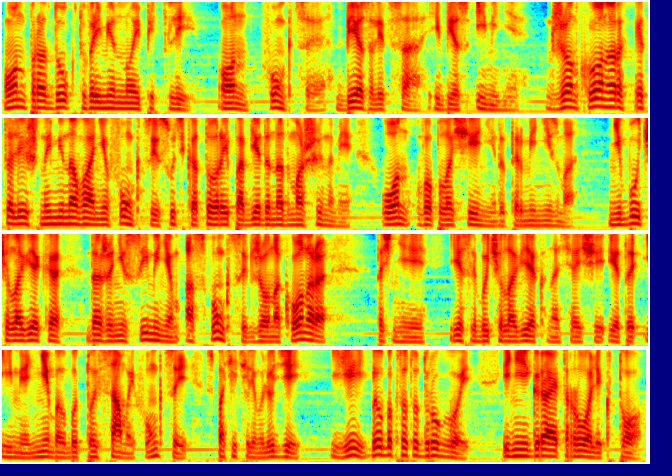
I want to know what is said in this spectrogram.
Он продукт временной петли. Он функция, без лица и без имени. Джон Коннор – это лишь наименование функции, суть которой победа над машинами. Он – воплощение детерминизма. Не будь человека даже не с именем, а с функцией Джона Коннора, точнее, если бы человек, носящий это имя, не был бы той самой функцией, спасителем людей, ей был бы кто-то другой, и не играет роли кто.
